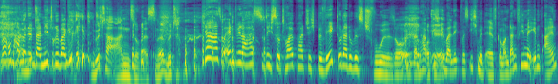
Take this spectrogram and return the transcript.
warum haben wir denn da nie drüber geredet? Mütter an, sowas, ne? Mütter. Ja, so entweder hast du dich so tollpatschig bewegt oder du bist schwul. So. Und dann habe Okay. ich überlegt, was ich mit elf gemacht Und dann fiel mir eben ein,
